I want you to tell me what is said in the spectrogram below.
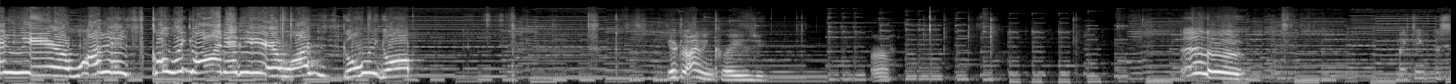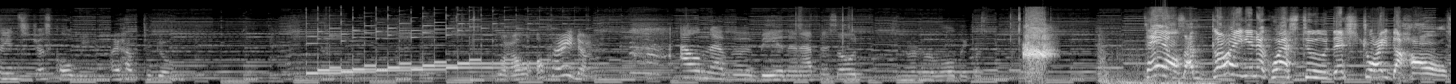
in here? What is going on in here? What is going on? You're driving crazy. Uh. Ugh. I think the Saints just called me. I have to go. Well, okay then. I'll never be in an episode. Never will because. Tails, I'm going in a quest to destroy the halls.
